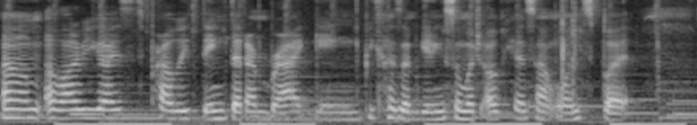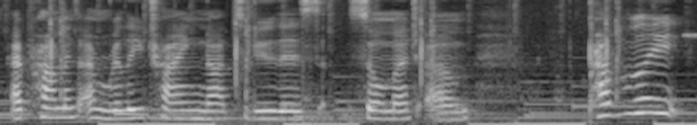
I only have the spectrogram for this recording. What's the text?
um, a lot of you guys probably think that I'm bragging because I'm getting so much LPS at once, but I promise I'm really trying not to do this so much. Um, probably,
